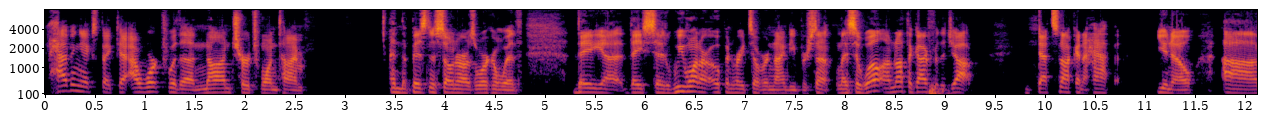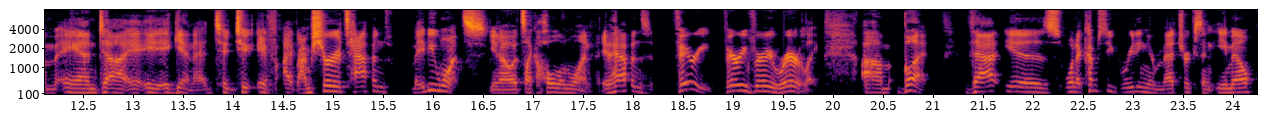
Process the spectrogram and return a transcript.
having expect. I worked with a non-church one time and the business owner I was working with, they uh, they said we want our open rates over ninety percent, and I said, well, I'm not the guy for the job. That's not going to happen, you know. Um, and uh, again, uh, to, to if I, I'm sure it's happened maybe once, you know, it's like a hole in one. It happens very, very, very rarely, um, but that is when it comes to reading your metrics and email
